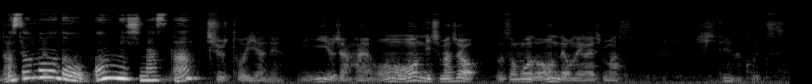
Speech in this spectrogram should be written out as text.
嘘モードをオンにしますか？なんちゅう問いやねん。いいよじゃあ。はいオンオンにしましょう。嘘モードオンでお願いします。ひでえなこいつ。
